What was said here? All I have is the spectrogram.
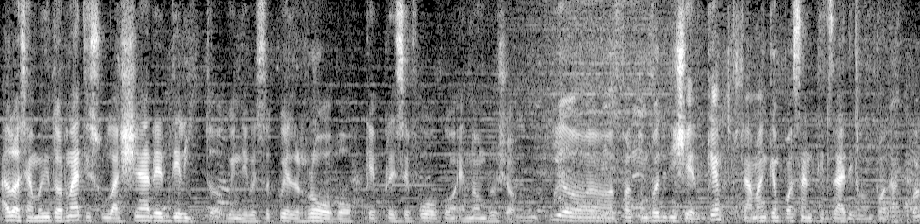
Allora siamo ritornati sulla scena del delitto, quindi questo qui è il rovo che prese fuoco e non bruciò. Io ho fatto un po' di ricerche, siamo anche un po' santizzati con un po' d'acqua.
